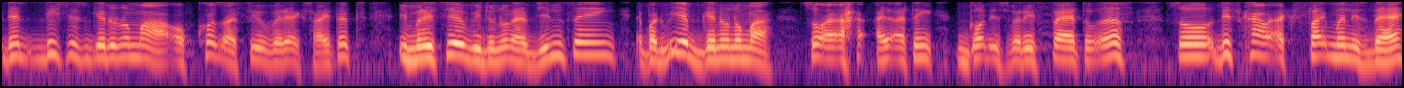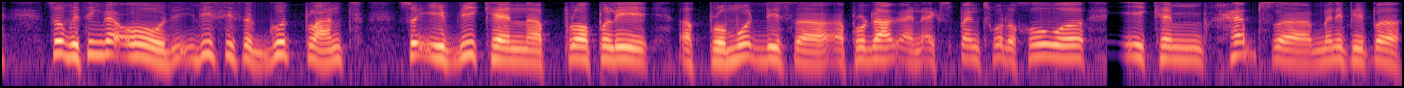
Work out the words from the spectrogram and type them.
that this is Ganoderma, of course I feel very excited. In Malaysia we do not have ginseng, but we have Ganoderma. So I, I, I think God is very fair to us. So this kind of excitement is there. So we think that oh this is a good plant. So if we can uh, properly uh, promote this uh, product and expand through the whole world, it can help uh, many people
